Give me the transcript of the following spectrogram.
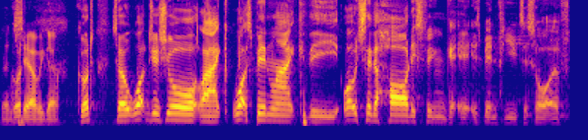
and Good. see how we go. Good. So, what does your like? What's been like the? What would you say the hardest thing it has been for you to sort of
